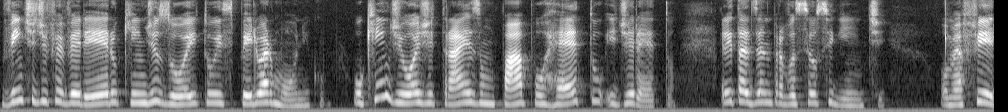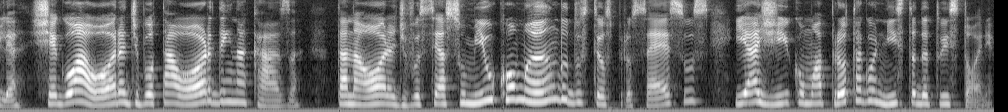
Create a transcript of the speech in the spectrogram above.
Vinte de fevereiro, Kim 18, Espelho Harmônico. O Kim de hoje traz um papo reto e direto. Ele está dizendo para você o seguinte: Ô minha filha, chegou a hora de botar ordem na casa. Tá na hora de você assumir o comando dos teus processos e agir como a protagonista da tua história.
